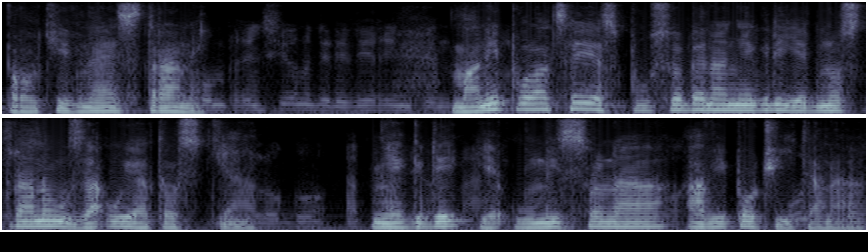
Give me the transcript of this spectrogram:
protivné strany. Manipulace je způsobena někdy jednostranou zaujatostí, někdy je úmyslná a vypočítaná.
